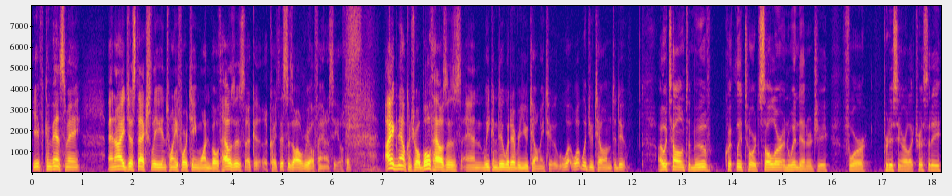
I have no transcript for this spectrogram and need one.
You've convinced me." And I just actually in 2014 won both houses. Uh, of course, this is all real fantasy, okay? I now control both houses and we can do whatever you tell me to. What, what would you tell them to do? I would tell them to move quickly towards solar and wind energy for producing our electricity,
